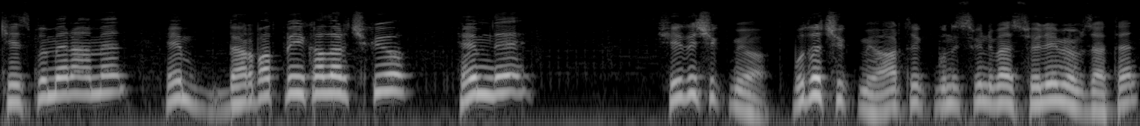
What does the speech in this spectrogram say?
Kesmeme rağmen hem berbat BK'lar çıkıyor hem de şey de çıkmıyor. Bu da çıkmıyor. Artık bunun ismini ben söylemiyorum zaten.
